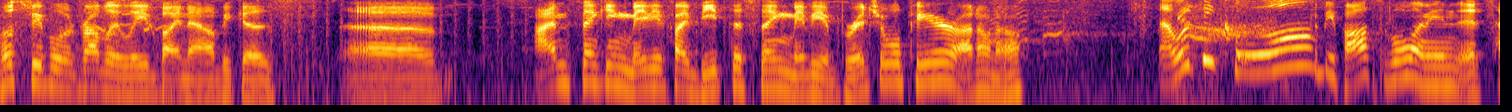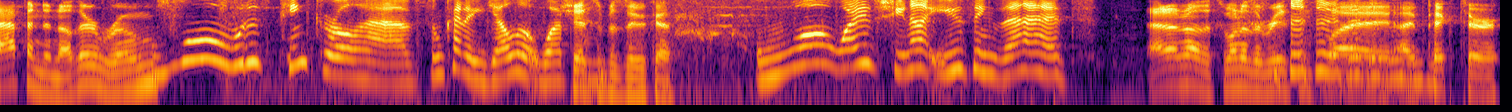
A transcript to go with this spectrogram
Most people would probably leave by now because, uh, I'm thinking maybe if I beat this thing, maybe a bridge will appear. I don't know. That would be cool. Could be possible. I mean, it's happened in other rooms. Whoa, what does Pink Girl have? Some kind of yellow weapon. She has a bazooka. Whoa, why is she not using that? I don't know. That's one of the reasons why I picked her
